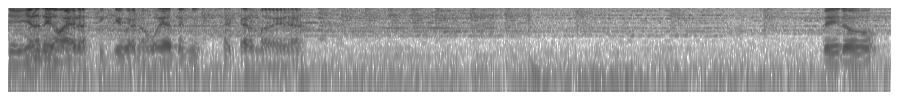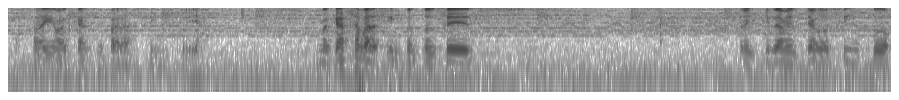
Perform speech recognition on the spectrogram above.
Sí, yo no tengo madera, así que bueno, voy a tener que sacar madera. Pero ojalá que me alcance para 5 ya. Me alcanza para 5, entonces tranquilamente hago 5.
